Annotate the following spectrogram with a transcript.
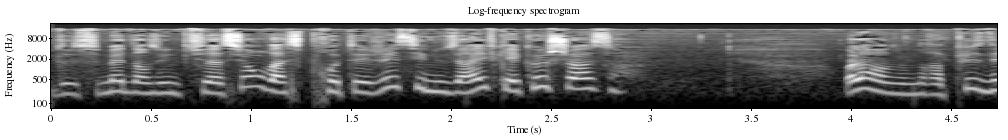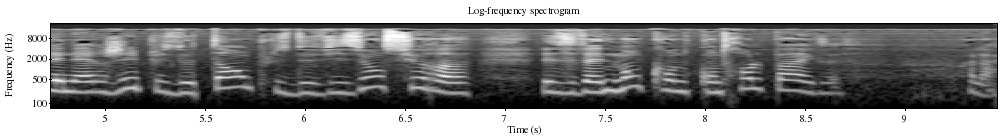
de se mettre dans une situation où on va se protéger s'il nous arrive quelque chose. Voilà, on donnera plus d'énergie, plus de temps, plus de vision sur euh, les événements qu'on ne contrôle pas. Voilà,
